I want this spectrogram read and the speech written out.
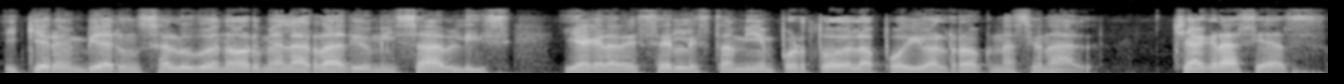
y quiero enviar un saludo enorme a la radio Misablis y agradecerles también por todo el apoyo al rock nacional. Muchas gracias.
